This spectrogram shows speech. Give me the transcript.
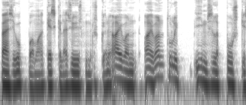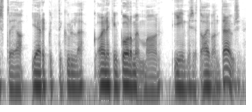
pääsi uppoamaan keskellä syysmyrskyä, niin aivan, aivan tuli ihmiselle puskista ja järkytti kyllä ainakin kolmen maan ihmiset aivan täysin.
